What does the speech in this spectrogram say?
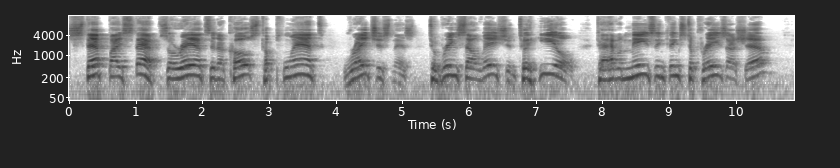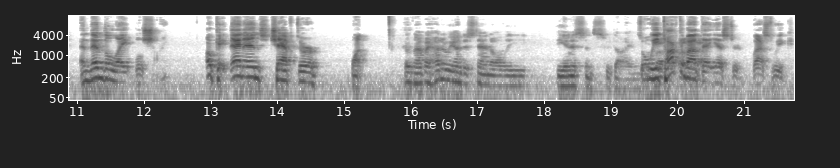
step by step. Zoreya Tzedakos to plant righteousness, to bring salvation, to heal, to have amazing things to praise Hashem, and then the light will shine. Okay, that ends chapter one. But Rabbi, how do we understand all the the innocents who died? So we talked about that yesterday, last week.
